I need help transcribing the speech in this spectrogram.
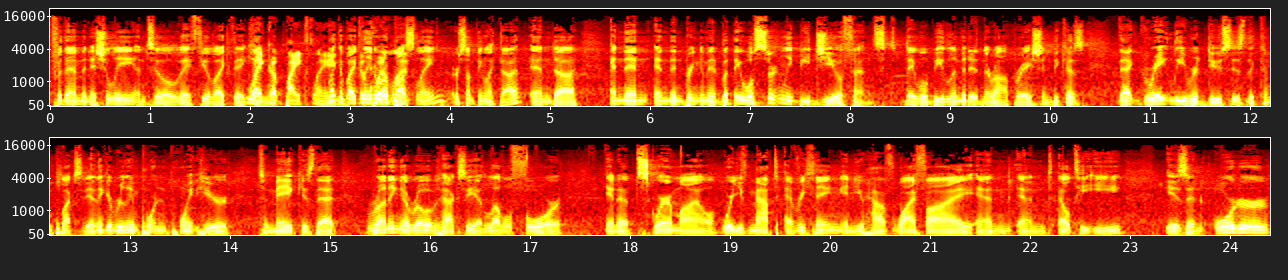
for them initially until they feel like they can Like a bike lane like a bike lane or a bus lane or something like that, and uh, and then and then bring them in. But they will certainly be geofenced. They will be limited in their operation because that greatly reduces the complexity. I think a really important point here to make is that running a robotaxi at level four in a square mile where you've mapped everything and you have Wi-Fi and and LTE is an order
